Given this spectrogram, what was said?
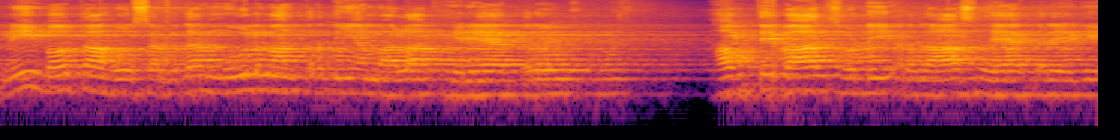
ਨਹੀਂ ਬਹੁਤਾ ਹੋ ਸਕਦਾ। ਮੂਲ ਮੰਤਰ ਦੀਆਂ ਮਾਲਾ ਫੇਰਿਆ ਕਰੋ। ਹਫ਼ਤੇ ਬਾਅਦ ਤੁਹਾਡੀ ਅਰਦਾਸ ਹੋਇਆ ਕਰੇਗੀ,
